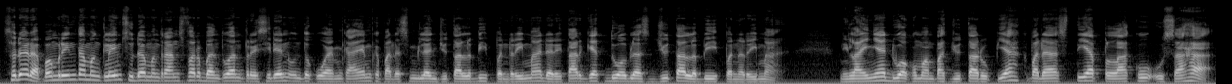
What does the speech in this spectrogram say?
Saudara, pemerintah mengklaim sudah mentransfer bantuan presiden untuk UMKM kepada 9 juta lebih penerima dari target 12 juta lebih penerima. Nilainya 2,4 juta rupiah kepada setiap pelaku usaha.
